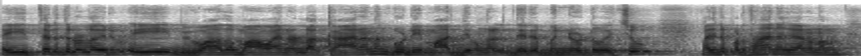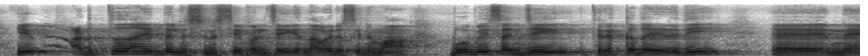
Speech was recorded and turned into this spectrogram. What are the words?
ഇത്തരത്തിലുള്ള ഒരു ഈ വിവാദമാവാനുള്ള കാരണം കൂടി മാധ്യമങ്ങൾ മുന്നോട്ട് വെച്ചു. അതിന് പ്രധാന കാരണം ഈ അടുത്തതായിട്ട് ലിസ്റ്റിൻ സ്റ്റീഫൻ ചെയ്യുന്ന ഒരു സിനിമ ബോബി സഞ്ജയ് തിരക്കഥ എഴുതി പിന്നെ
